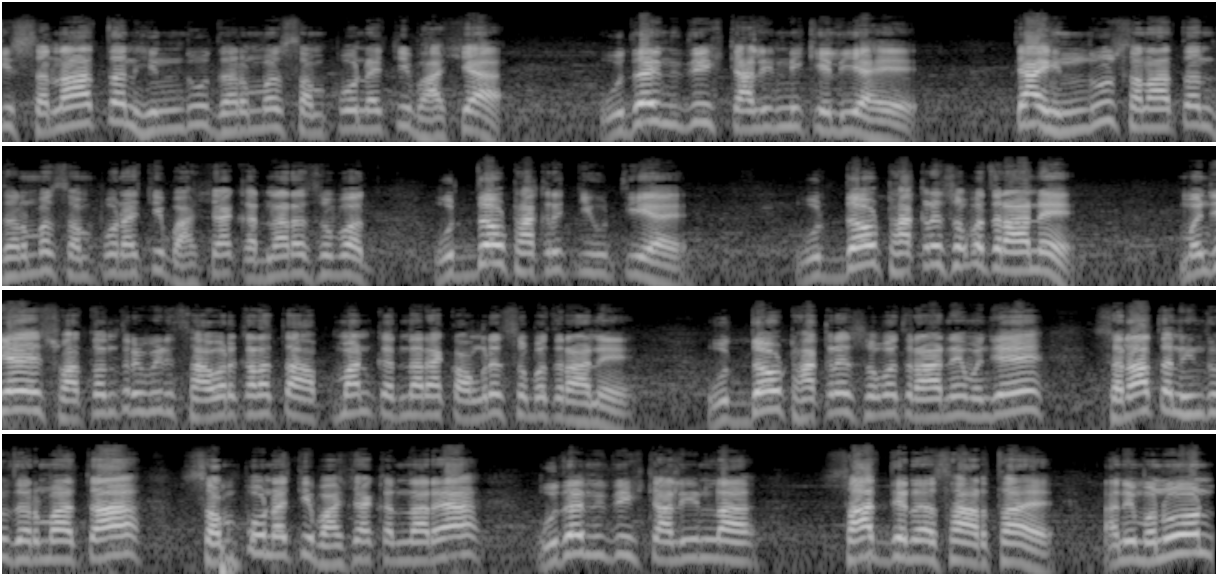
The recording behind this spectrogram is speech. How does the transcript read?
की सनातन हिंदू धर्म संपवण्याची भाषा उदयनिधी स्टालिननी केली आहे. त्या हिंदू सनातन धर्म संपवण्याची भाषा करणाऱ्यासोबत उद्धव ठाकरेची युती आहे. उद्धव ठाकरेसोबत राहणे म्हणजे स्वातंत्र्यवीर सावरकरांचा अपमान करणाऱ्या काँग्रेससोबत राहणे. उद्धव ठाकरेसोबत राहणे म्हणजे सनातन हिंदू धर्माचा संपवण्याची भाषा करणाऱ्या उदयनिधी स्टालिनला साथ देणं असा अर्थ आहे. आणि म्हणून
